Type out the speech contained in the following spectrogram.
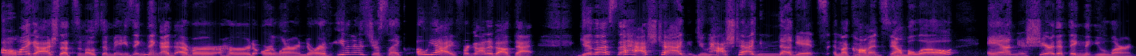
oh my gosh, that's the most amazing thing I've ever heard or learned, or if even if it's just like, oh yeah, I forgot about that. Give us the hashtag, do hashtag nuggets in the comments down below and share the thing that you learned.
